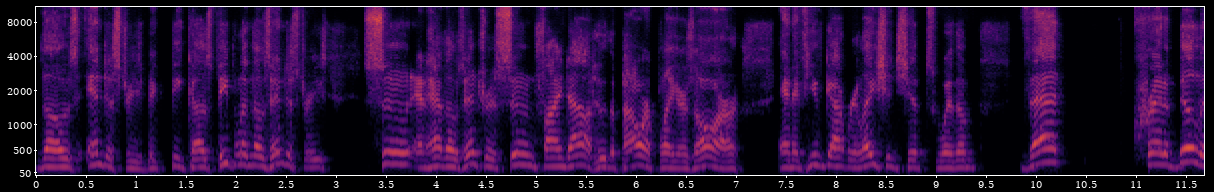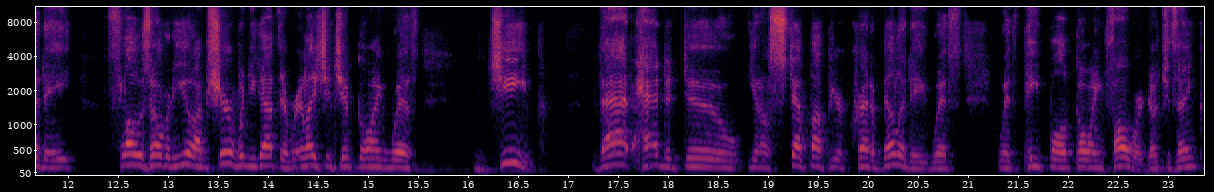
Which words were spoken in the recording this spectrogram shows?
those industries because people in those industries soon and have those interests soon find out who the power players are. And if you've got relationships with them that credibility flows over to you. I'm sure when you got the relationship going with jeep that had to do you know step up your credibility with with people going forward don't you think?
